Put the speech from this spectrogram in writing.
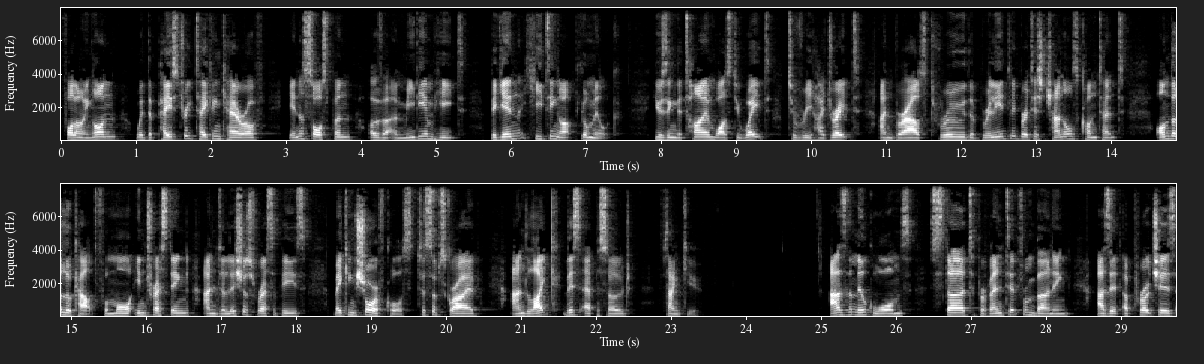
Following on with the pastry taken care of in a saucepan over a medium heat, begin heating up your milk, using the time whilst you wait to rehydrate and browse through the brilliantly British channel's content on the lookout for more interesting and delicious recipes, making sure, of course, to subscribe and like this episode. Thank you. As the milk warms, stir to prevent it from burning as it approaches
